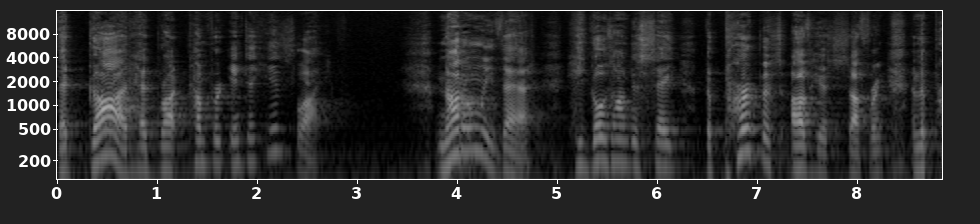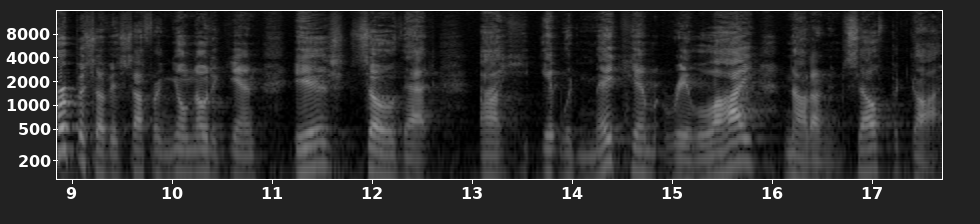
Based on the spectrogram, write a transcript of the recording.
that God had brought comfort into his life. Not only that, he goes on to say the purpose of his suffering, and the purpose of his suffering, you'll note again, is so that uh, it would make him rely not on himself but God.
